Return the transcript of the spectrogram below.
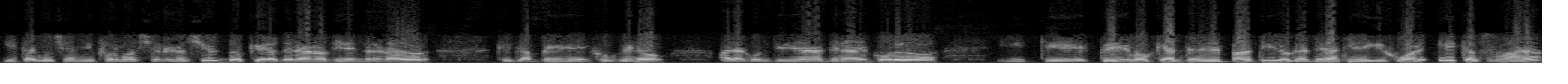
y esta cuestión de informaciones. Lo cierto es que Atenas no tiene entrenador, que Capri dijo que no a la continuidad de Atenas de Córdoba, y que esperemos que antes del partido que Atenas tiene que jugar esta semana,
